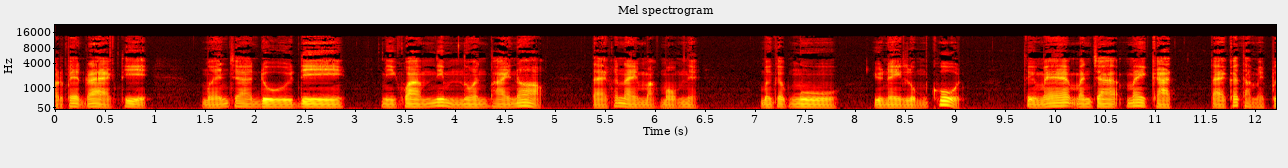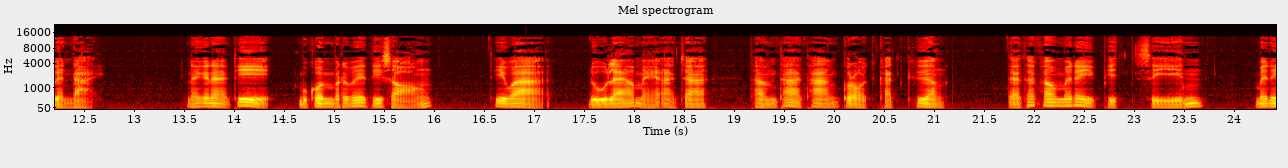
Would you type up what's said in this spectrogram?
ประเภทแรกที่เหมือนจะดูดี มีความนิ่มนวลภายนอก แต่ข้างในหมักหมมเนี่ย เหมือนกับงูอยู่ในหลุมคูด ถึงแม้มันจะไม่กัดแต่ก็ทำให้เปื้อนได้ ในขณะที่ บุคคลประเภทที่สองที่ว่าดูแล้วแหมอาจจะทำท่าทางโกรธขัดเคือง แต่ถ้าเขาไม่ได้ผิดศีล ไม่ได้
